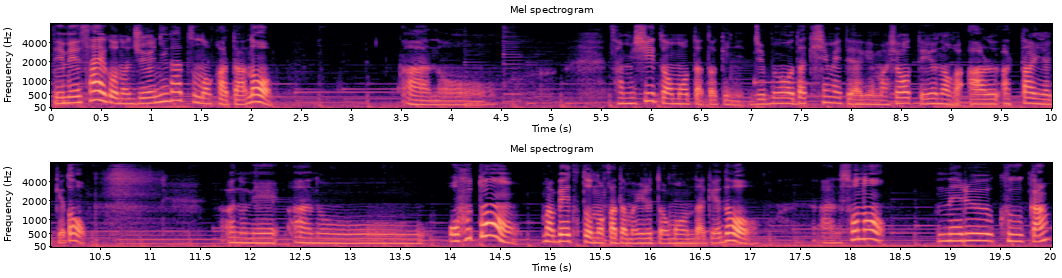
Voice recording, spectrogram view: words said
でね、最後の12月の方の、あの、寂しいと思った時に自分を抱きしめてあげましょうっていうのがあるあったんやけど、あのね、あのー、お布団、まあ、ベッドの方もいると思うんだけど、あのその寝る空間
